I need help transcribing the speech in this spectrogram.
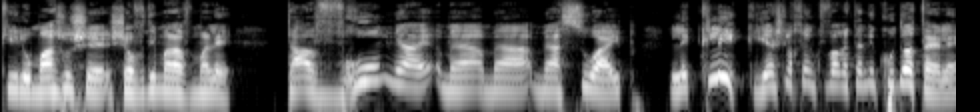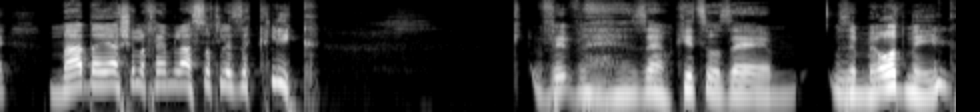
כאילו משהו ש- שעובדים עליו מלא. תעברו מה, מה, מה, מהסווייפ לקליק, יש לכם כבר את הנקודות האלה, מה הבעיה שלכם לעשות לזה קליק? וזהו, קיצור, זה, זה מאוד מעיק.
